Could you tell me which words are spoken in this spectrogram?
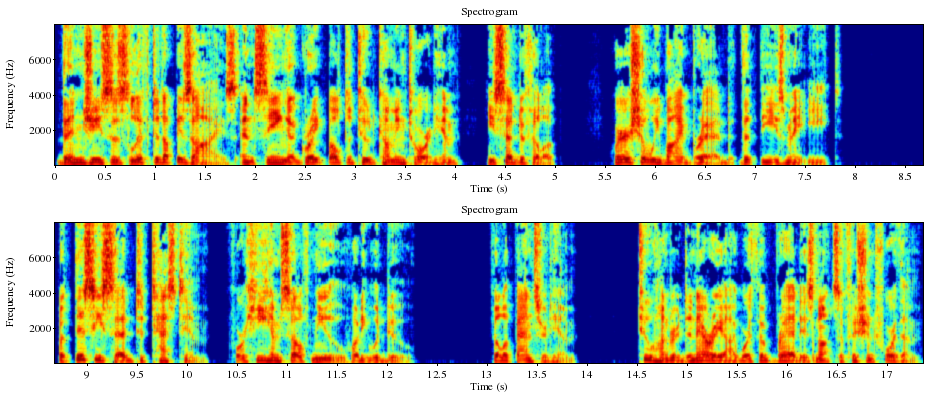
Then Jesus lifted up his eyes, and seeing a great multitude coming toward him, he said to Philip, Where shall we buy bread, that these may eat? But this he said to test him, for he himself knew what he would do. Philip answered him, Two hundred denarii worth of bread is not sufficient for them,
